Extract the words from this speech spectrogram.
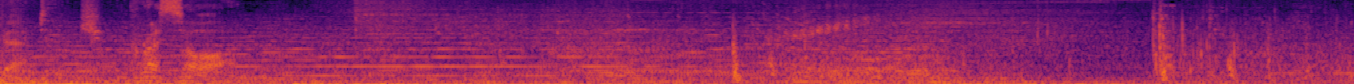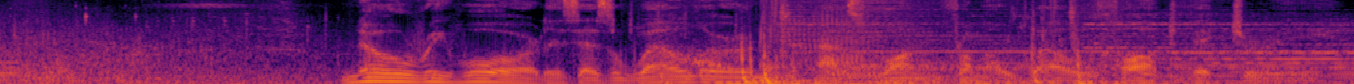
Advantage. Press on. No reward is as well earned as one from a well fought victory.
